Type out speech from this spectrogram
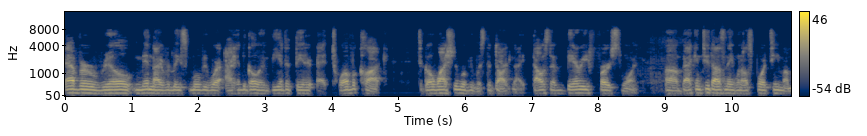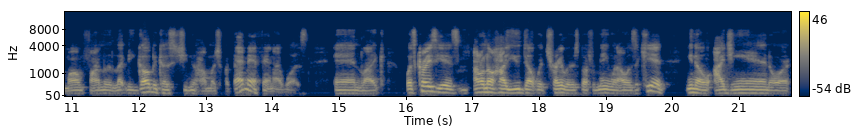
ever real midnight release movie where I had to go and be in the theater at 12 o'clock to go watch the movie was The Dark Knight. That was the very first one. Um, back in 2008, when I was 14, my mom finally let me go because she knew how much of a Batman fan I was. And like, what's crazy is I don't know how you dealt with trailers, but for me, when I was a kid, you know, IGN or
